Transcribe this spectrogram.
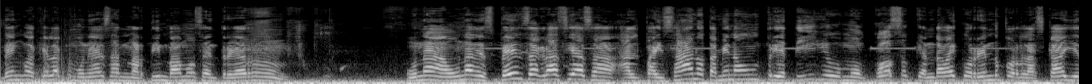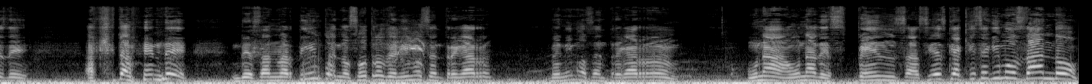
vengo aquí a la comunidad de San Martín, vamos a entregar una, una despensa gracias al paisano, también a un prietillo mocoso que andaba ahí corriendo por las calles de aquí también de, de San Martín, pues nosotros venimos a entregar, venimos a entregar una, una despensa. Así es que aquí seguimos dando,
